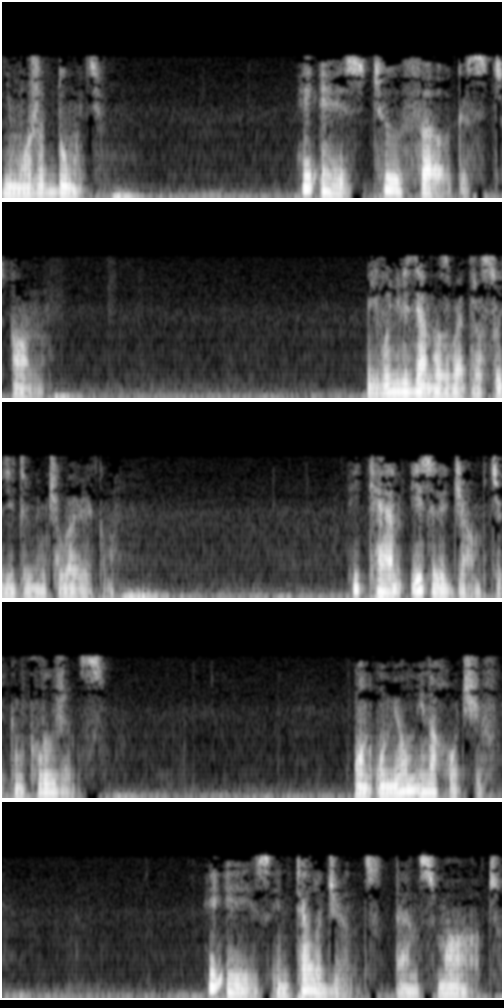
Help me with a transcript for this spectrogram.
не может думать. He is too focused on. Его нельзя назвать рассудительным человеком. He can easily jump to conclusions. Он умен и находчив. He is intelligent and smart.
